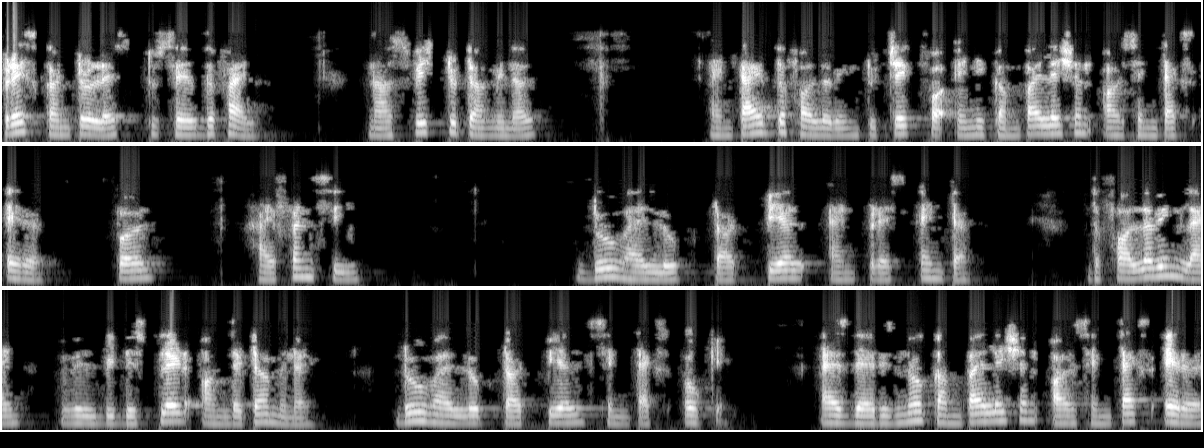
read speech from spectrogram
Press Ctrl S to save the file. Now switch to terminal and type the following to check for any compilation or syntax error. Perl hyphen c do while loop.pl and press enter. The following line will be displayed on the terminal. Do while loop.pl syntax OK. As there is no compilation or syntax error,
